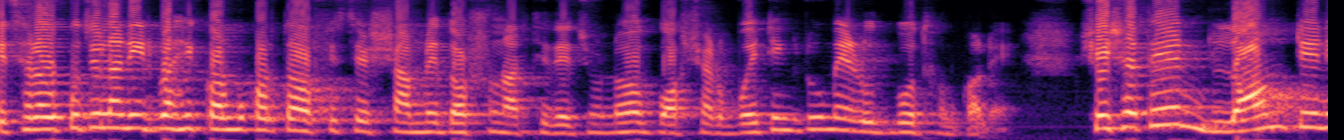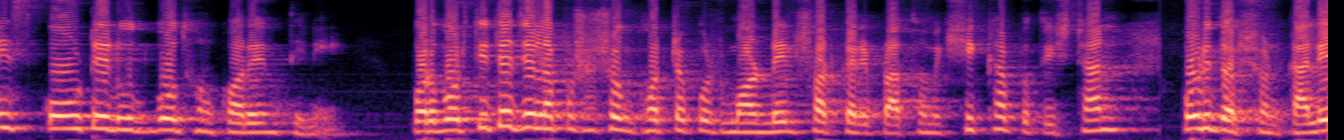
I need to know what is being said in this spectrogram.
এছাড়া উপজেলা নির্বাহী কর্মকর্তা অফিসের সামনে দর্শনার্থীদের জন্য বসার ওয়েটিং রুমের উদ্বোধন করে। সেই সাথে লং টেনিস কোর্টের উদ্বোধন করেন তিনি। পরবর্তীতে জেলা প্রশাসক ভট্টপুর মন্ডল সরকারি প্রাথমিক শিক্ষা প্রতিষ্ঠান পরিদর্শনকালে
